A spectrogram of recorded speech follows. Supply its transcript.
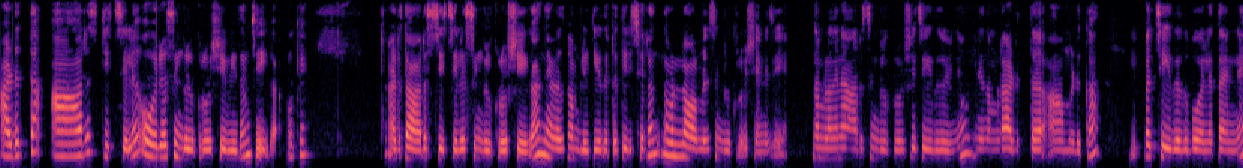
അടുത്ത ആറ് സ്റ്റിച്ചിൽ ഓരോ സിംഗിൾ ക്രോഷ്യ വീതം ചെയ്യുക. ഓക്കെ അടുത്ത ആറ് സ്റ്റിച്ചിൽ സിംഗിൾ ക്രോഷ്യ ചെയ്യുക. ഞാനത് കംപ്ലീറ്റ് ചെയ്തിട്ട് തിരിച്ചിടാം നമ്മൾ നോർമൽ സിംഗിൾ ക്രോഷ്യ തന്നെ ചെയ്യാം. നമ്മളങ്ങനെ ആറ് സിംഗിൾ ക്രോഷ്യ ചെയ്ത് കഴിഞ്ഞു. ഇനി നമ്മുടെ അടുത്ത ആം എടുക്കാം. ഇപ്പം ചെയ്തതുപോലെ തന്നെ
